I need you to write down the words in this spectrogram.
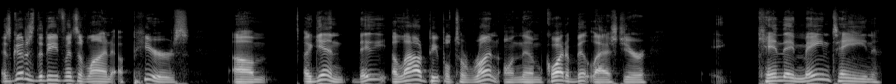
As good as the defensive line appears, um, again, they allowed people to run on them quite a bit last year. Can they maintain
